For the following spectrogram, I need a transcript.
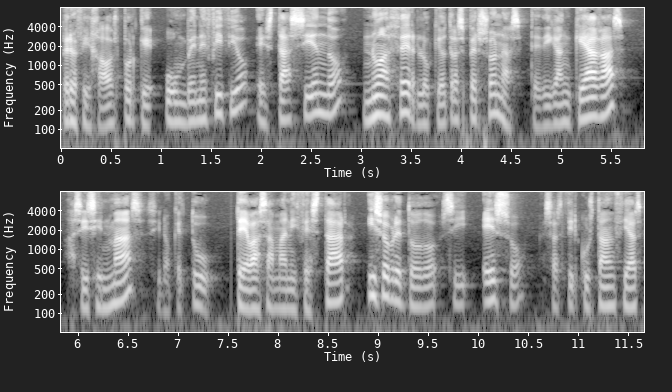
Pero fijaos porque un beneficio está siendo no hacer lo que otras personas te digan que hagas, así sin más, sino que tú te vas a manifestar y sobre todo si eso esas circunstancias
